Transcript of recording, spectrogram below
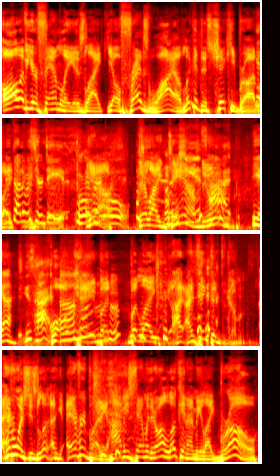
All of your family is like, "Yo, Fred's wild. Look at this chick he brought." Yeah, like, they thought it was your date. Yeah, they're like, "Damn, mean, she is dude." hot. Yeah. She's hot. Well, okay, uh-huh. but but mm-hmm. like, I, I think that everyone's just look. Like, everybody, Javi's family, they're all looking at me like, "Bro."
